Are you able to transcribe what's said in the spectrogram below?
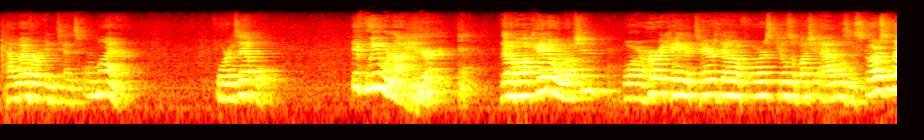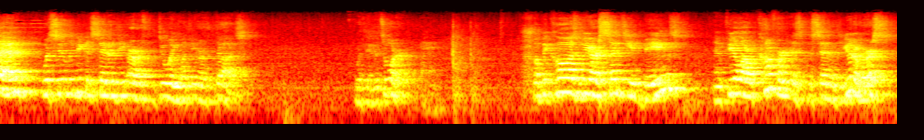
however intense or minor. For example, if we were not here, then a volcano eruption or a hurricane that tears down a forest, kills a bunch of animals, and scars the land would simply be considered the earth doing what the earth does within its order. But because we are sentient beings and feel our comfort is the center of the universe,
